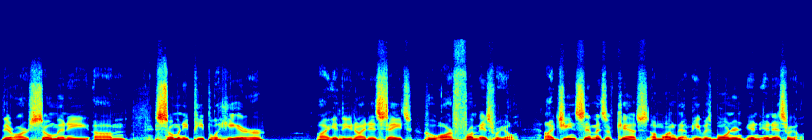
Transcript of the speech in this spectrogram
there are so many, um, so many people here uh, in the United States who are from Israel. Uh, Gene Simmons of Kiss, among them, he was born in, in, in, Israel,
